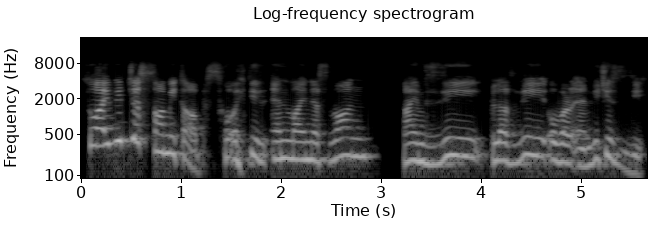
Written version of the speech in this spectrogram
So I will just sum it up. So it is n minus 1 times z plus z over n, which is z.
